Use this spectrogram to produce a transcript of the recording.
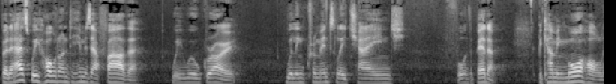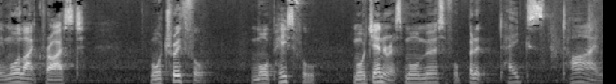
But as we hold on to Him as our Father, we will grow, We'll incrementally change for the better, becoming more holy, more like Christ, more truthful, more peaceful, more generous, more merciful. But it takes time.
